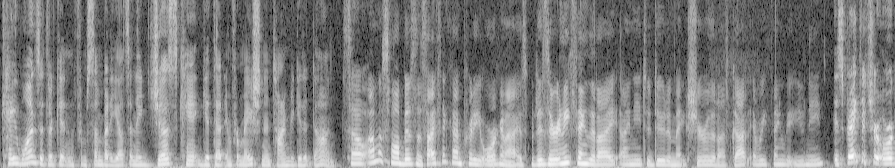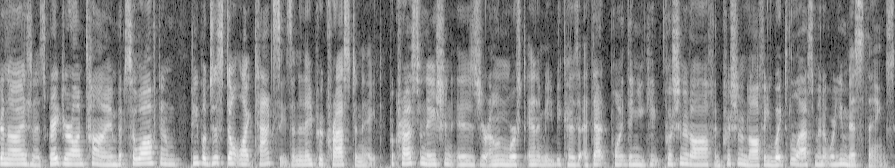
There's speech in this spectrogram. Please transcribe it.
K1s that they're getting from somebody else and they just can't get that information in time to get it done. So I'm a small business. I think I'm pretty organized, but is there anything that I, I need to do to make sure that I've got everything that you need? It's great that you're organized and it's great you're on time, but so often people just don't like tax season and they procrastinate. Procrastination is your own worst enemy because at that point then you keep pushing it off and pushing it off and you wait to the last minute where you miss things.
